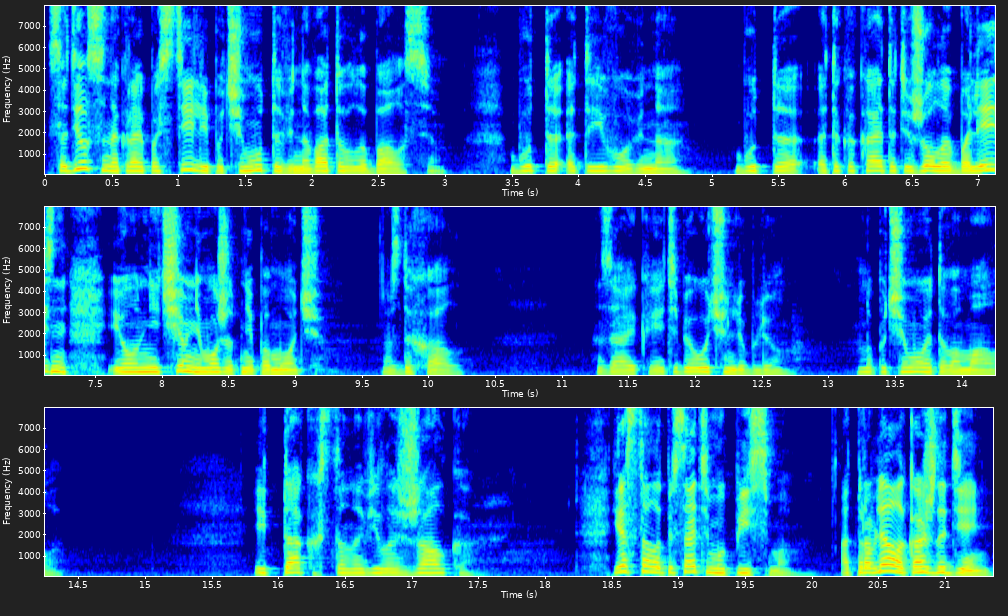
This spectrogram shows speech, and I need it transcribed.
садился на край постели и почему-то виновато улыбался. Будто это его вина. Будто это какая-то тяжелая болезнь, и он ничем не может мне помочь. Вздыхал. «Зайка, я тебя очень люблю. Но почему этого мало?» И так становилось жалко. Я стала писать ему письма. Отправляла каждый день.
